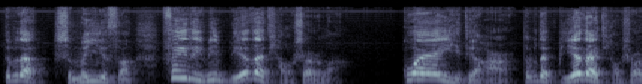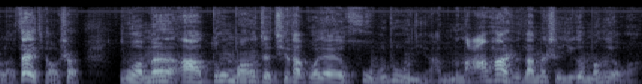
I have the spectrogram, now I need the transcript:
对不对？什么意思啊？菲律宾别再挑事儿了。乖一点儿，对不对？别再挑事儿了，再挑事儿，我们啊，东盟这其他国家也护不住你啊。哪怕是咱们是一个盟友啊，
